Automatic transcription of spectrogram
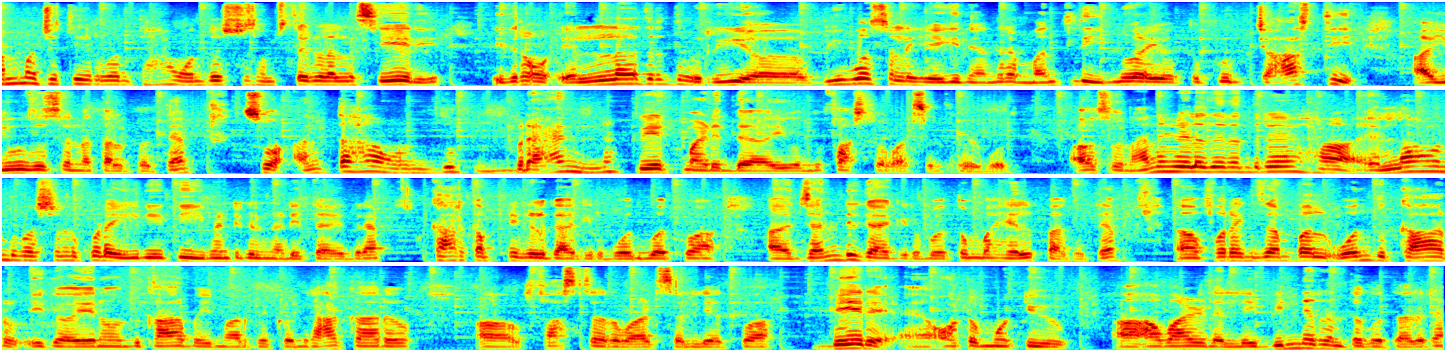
ನಮ್ಮ ಜೊತೆ ಇರುವಂತಹ ಒಂದಷ್ಟು ಸಂಸ್ಥೆಗಳೆಲ್ಲ ಸೇರಿ ಇದರ ಎಲ್ಲದರದ್ದು ರೀ ವ್ಯೂವರ್ಸ್ ಎಲ್ಲ ಹೇಗಿದೆ ಅಂದ್ರೆ ಮಂತ್ಲಿ ಇನ್ನೂರೈವತ್ತಕ್ಕೂ ಜಾಸ್ತಿ ಆ ಅನ್ನ ತಲುಪುತ್ತೆ. ಸೊ ಅಂತಹ ಒಂದು ಬ್ರ್ಯಾಂಡ್ನ ಕ್ರಿಯೇಟ್ ಮಾಡಿದ್ದ ಈ ಒಂದು ಫಾಸ್ಟ್ ಅವಾರ್ಡ್ಸ್ ಅಂತ ಹೇಳ್ಬೋದು. ಸೊ ನಾನು ಹೇಳೋದೇನೆಂದರೆ ಎಲ್ಲಾ ಒಂದು ವರ್ಷನೂ ಕೂಡ ಈ ರೀತಿ ಇವೆಂಟ್ಗಳು ನಡೀತಾ ಇದ್ದರೆ ಕಾರ್ ಕಂಪ್ನಿಗಳಿಗಾಗಿರ್ಬೋದು ಅಥವಾ ಜನರಿಗಾಗಿರ್ಬೋದು ತುಂಬಾ ಹೆಲ್ಪ್ ಆಗುತ್ತೆ. ಫಾರ್ ಎಕ್ಸಾಂಪಲ್ ಒಂದು ಕಾರು ಈಗ ಏನೋ ಒಂದು ಕಾರ್ ಬೈ ಮಾಡಬೇಕು ಅಂದ್ರೆ ಆ ಕಾರು ಫಾಸ್ಟರ್ ಅವಾರ್ಡ್ಸ್ ಅಲ್ಲಿ ಅಥವಾ ಬೇರೆ ಆಟೋಮೋಟಿವ್ ಅವಾರ್ಡ್ ಅಲ್ಲಿ ವಿನ್ನರ್ ಅಂತ ಗೊತ್ತಾದ್ರೆ,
